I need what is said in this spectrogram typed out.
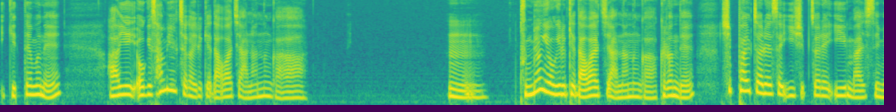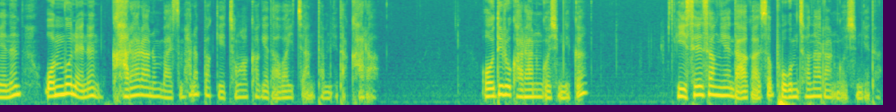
있기 때문에 아, 이 여기 삼위일체가 이렇게 나와지 않았는가? 음. 분명히 여기 이렇게 나와지 않았는가. 그런데 18절에서 20절의 이 말씀에는 원문에는 가라라는 말씀 하나밖에 정확하게 나와 있지 않답니다. 가라. 어디로 가라는 것입니까? 이 세상에 나가서 복음 전하라는 것입니다.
